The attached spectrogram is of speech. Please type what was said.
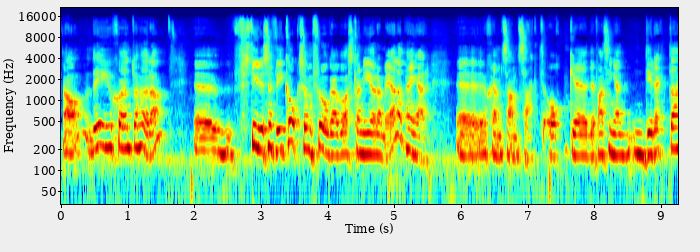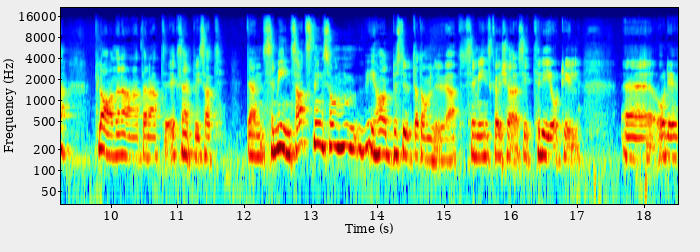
Ja, det är ju skönt att höra. Eh, Styrelsen fick också en fråga vad ska ni göra med alla pengar? Skämtsamt sagt. Och det fanns inga direkta planer annat än att exempelvis att den seminsatsning som vi har beslutat om nu att semin ska ju köras i tre år till. Eh, Och det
